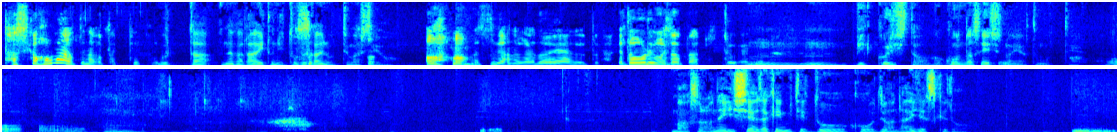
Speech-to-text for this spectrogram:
確かホームランってなかったっけ？打った、なんかライトにどでかいの打ってましたよ、ああ、菅野がどうやると。え、通りもしちゃったって言ってうん。うん、びっくりした、こんな選手なんやと思って。うん。うん。まあそれはね、1試合だけ見てどうこうではないですけど、うん。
